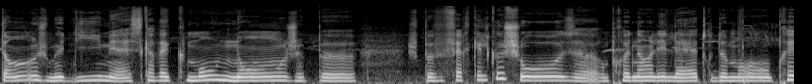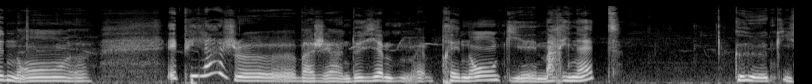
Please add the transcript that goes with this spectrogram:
temps, je me dis, mais est-ce qu'avec mon nom, je peux, faire quelque chose euh, en prenant les lettres de mon prénom euh? Et puis là, bah, j'ai un deuxième prénom qui est Marinette. Que, qui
